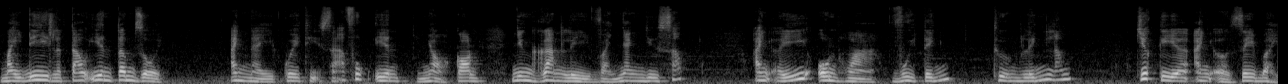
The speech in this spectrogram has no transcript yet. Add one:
Mày đi là tao yên tâm rồi. Anh này quê thị xã Phúc Yên, nhỏ con nhưng gan lì và nhanh như sóc. Anh ấy ôn hòa, vui tính, thương lính lắm. Trước kia anh ở D7.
